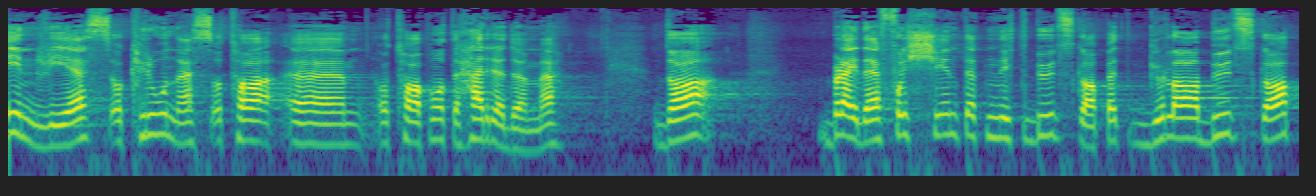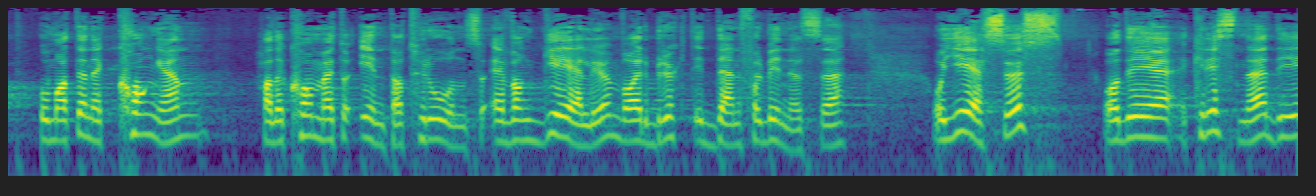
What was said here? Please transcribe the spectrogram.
innvies og krones og ta, eh, og ta på en måte herredømme. Da ble det forkynt et nytt budskap, et glad budskap om at denne kongen hadde kommet og inntatt tronen. Så evangelium var brukt i den forbindelse. Og Jesus og de kristne de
